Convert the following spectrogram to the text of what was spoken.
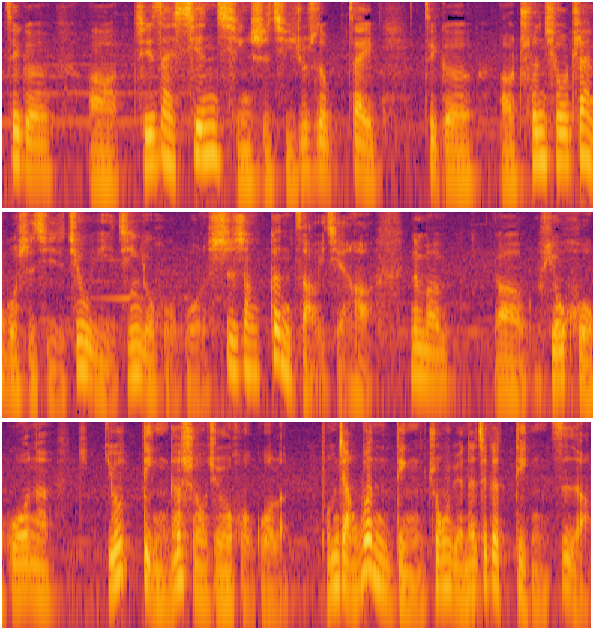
这个呃，其实，在先秦时期，就是在这个呃春秋战国时期就已经有火锅了。事实上更早以前哈，那么呃有火锅呢，有鼎的时候就有火锅了。我们讲问鼎中原的这个鼎字啊，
